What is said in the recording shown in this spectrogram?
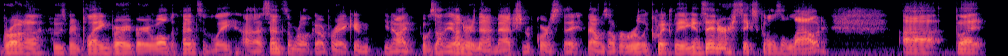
Verona, who's been playing very, very well defensively uh, since the World Cup break, and you know I was on the under in that match, and of course they that was over really quickly against Inter, six goals allowed. Uh, but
